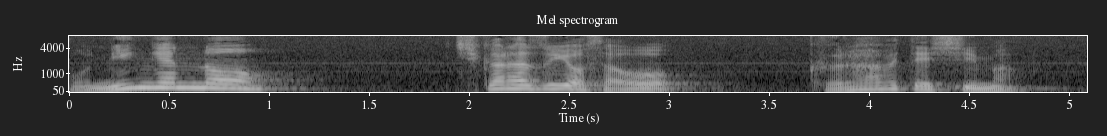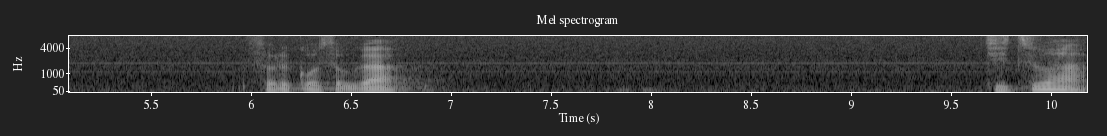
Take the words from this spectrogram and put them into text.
こう人間の力強さを比べてしまう。それこそが実は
